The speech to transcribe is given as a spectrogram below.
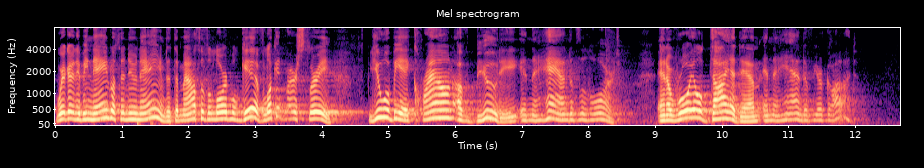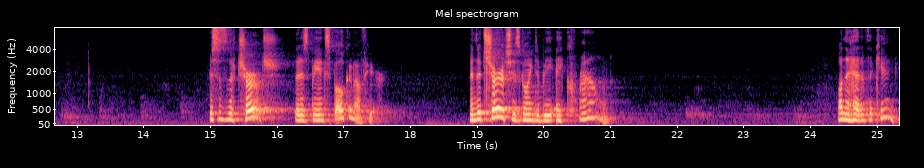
We're going to be named with a new name that the mouth of the Lord will give. Look at verse 3. You will be a crown of beauty in the hand of the Lord, and a royal diadem in the hand of your God. This is the church that is being spoken of here. And the church is going to be a crown on the head of the king.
